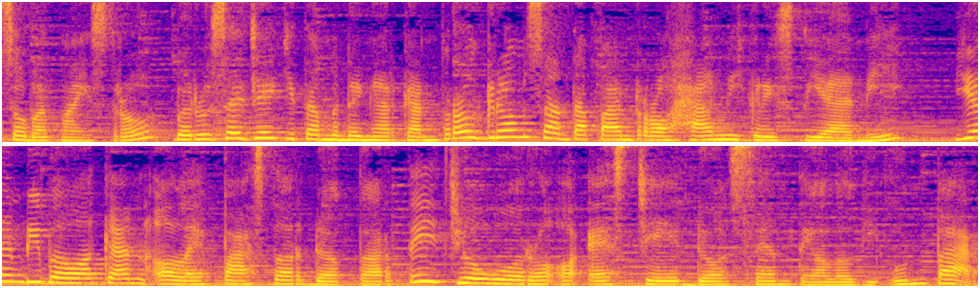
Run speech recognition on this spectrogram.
Sobat Maestro, baru saja kita mendengarkan program Santapan Rohani Kristiani yang dibawakan oleh Pastor Dr. Tejo Woro OSC, dosen teologi Unpar.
